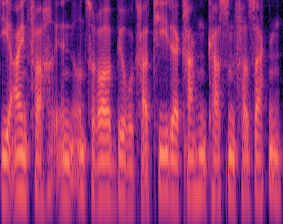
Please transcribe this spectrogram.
die einfach in unserer Bürokratie der Krankenkassen versacken,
